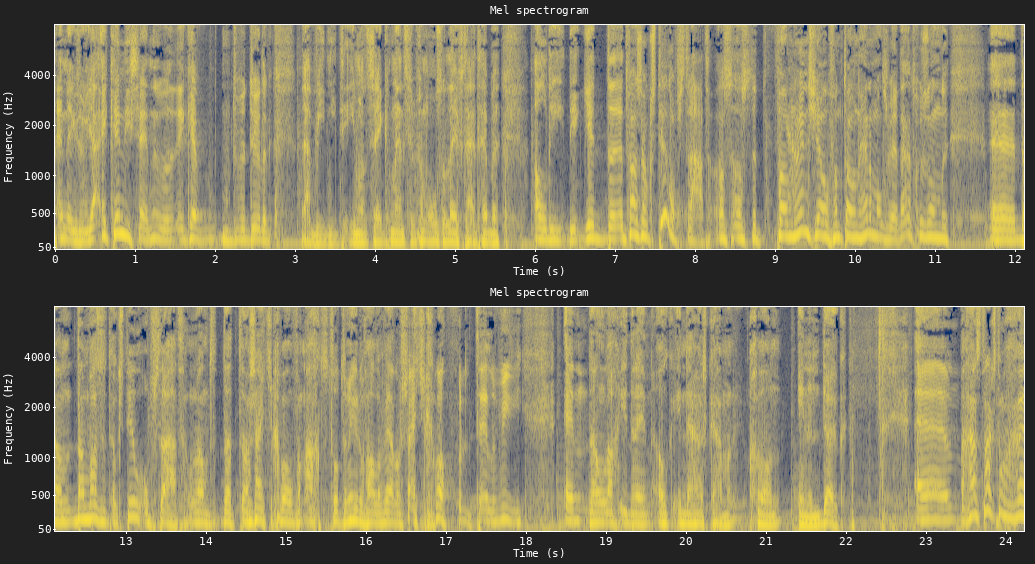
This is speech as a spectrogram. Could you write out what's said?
En niks doen. Ja, ik ken die scène. Ik heb natuurlijk, nou, wie niet, iemand, zeker mensen van onze leeftijd hebben al die, die je, de- het was ook stil op straat. Als, als de Van Show van Toon Hermans werd uitgezonden, eh, dan, dan was het ook stil op straat. Want dat, dan zat je gewoon van acht tot een uur of half elf, zat je gewoon voor de televisie. En dan lag iedereen ook in de huiskamer gewoon in een deuk. Eh, we gaan straks nog, eh,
